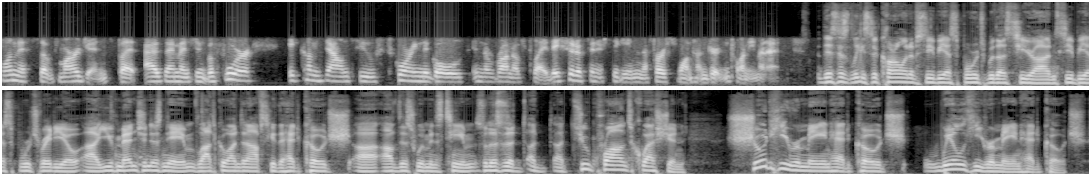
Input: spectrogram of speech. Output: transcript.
slimmest of margins. But as I mentioned before, it comes down to scoring the goals in the run of play. They should have finished the game in the first 120 minutes. This is Lisa Carlin of CBS Sports with us here on CBS Sports Radio. Uh, you've mentioned his name, Vlatko Andonovski, the head coach uh, of this women's team. So this is a, a, a two pronged question. Should he remain head coach? Will he remain head coach?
